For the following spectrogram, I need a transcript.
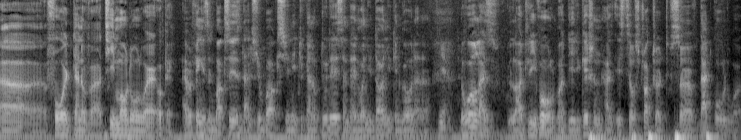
uh, Ford kind of uh, T model where okay, everything is in boxes. That's your box. You need to kind of do this, and then when you're done, you can go. That Yeah. the world has largely evolved, but the education has is still structured to serve that old world.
